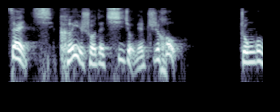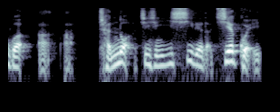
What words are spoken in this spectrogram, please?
在七可以说在七九年之后，中共国啊啊承诺进行一系列的接轨，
